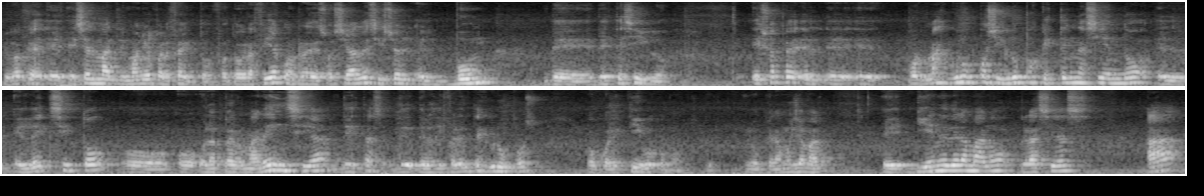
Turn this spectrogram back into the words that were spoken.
yo creo que es el matrimonio perfecto. Fotografía con redes sociales hizo el, el boom de, este siglo. Eso, por más grupos y grupos que estén naciendo, el, éxito o, la permanencia de, estas, de, los diferentes grupos o colectivos, como lo queramos llamar, eh, viene de la mano gracias a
